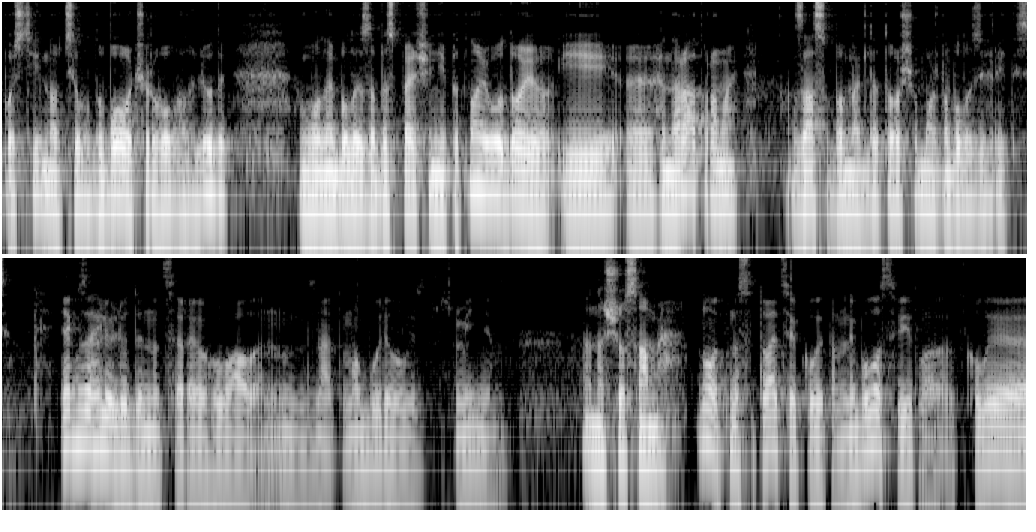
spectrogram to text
постійно цілодобово чергували люди. Вони були забезпечені питною водою і е, генераторами, засобами для того, щоб можна було зігрітися. Як взагалі люди на це реагували? Ну, не знаю, там обурювалися з розумінням. На що саме? Ну, от на ситуацію, коли там не було світла, коли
